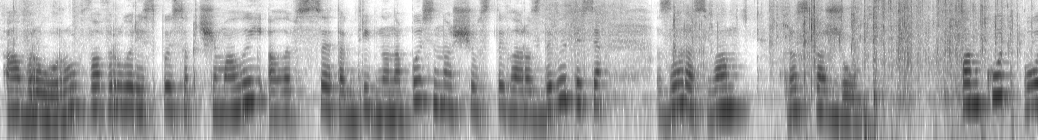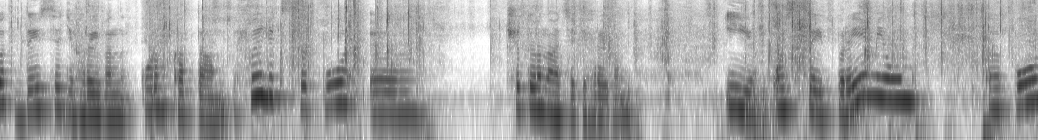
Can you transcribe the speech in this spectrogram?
Аврору. В Аврорі список чималий, але все так дрібно написано, що встигла роздивитися. Зараз вам розкажу. Панкот по 10 гривень, корм котам. Фелікс по е, 14 гривень. І ось цей преміум е, по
